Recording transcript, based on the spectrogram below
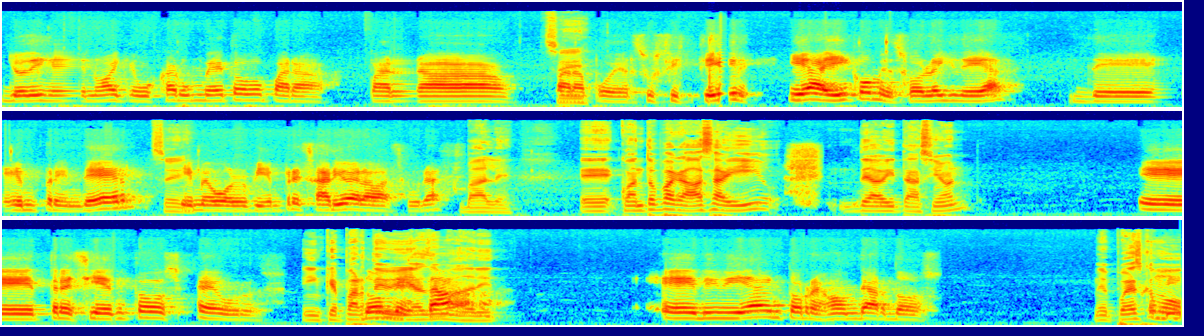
yo dije, no, hay que buscar un método para, para, para poder subsistir. Y ahí comenzó la idea de emprender y me volví empresario de la basura. Vale. Eh, ¿Cuánto pagabas ahí de habitación? 300 eh, euros. ¿En qué parte vivías de Madrid? vivía en Torrejón de Ardós. ¿Me puedes como,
